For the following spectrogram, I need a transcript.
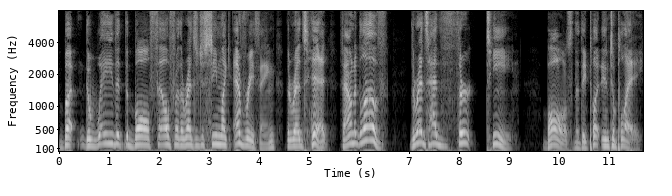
But the way that the ball fell for the Reds, it just seemed like everything the Reds hit found a glove. The Reds had 13 balls that they put into play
